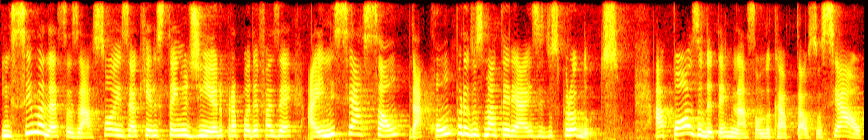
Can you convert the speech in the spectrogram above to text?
Em cima dessas ações é que eles têm o dinheiro para poder fazer a iniciação da compra dos materiais e dos produtos. Após a determinação do capital social,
